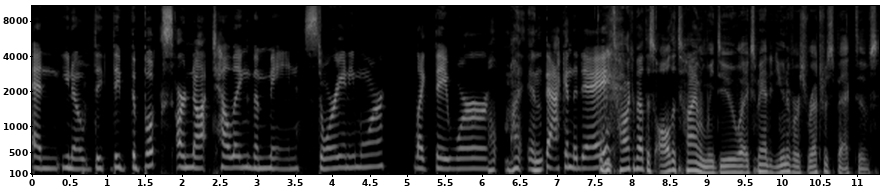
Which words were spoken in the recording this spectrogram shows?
and you know the, the the books are not telling the main story anymore like they were Well, my and back in the day. we talk about this all the time when we do uh, expanded universe retrospectives.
